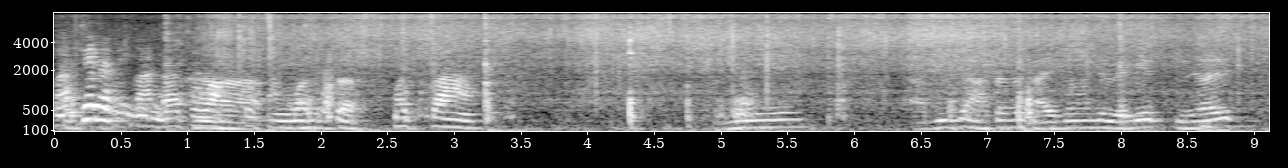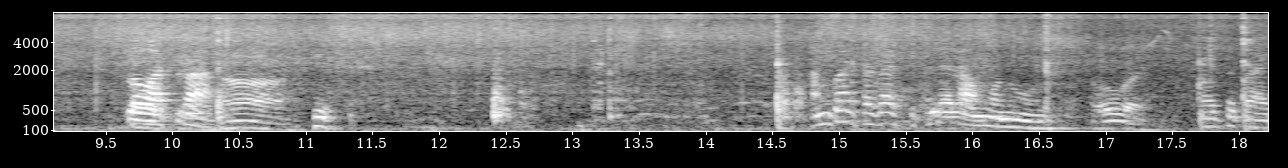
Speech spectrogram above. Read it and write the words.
पाहिजे ना ते कांदा असं वागतं हां, चांगलं. मस्त. मस्त हा. आणि आजीच्या हाताचं खायचं म्हणजे वेगळीच निराळी चव असते. हां. आमका सगळा शिकलेला म्हणून. हो काय नाही तर काय.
